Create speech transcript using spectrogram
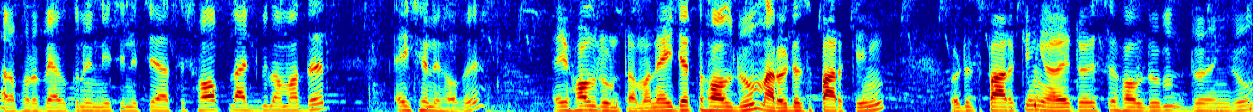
তারপরে ব্যালকনির নিচে নিচে আছে, সব লাইটগুলো আমাদের এইখানে হবে। এই হল রুমটা মানে এইটা একটা হল রুম আর ওইটা হচ্ছে পার্কিং ওইটা হচ্ছে পার্কিং আর এটা হচ্ছে হল রুম ড্রয়িং রুম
